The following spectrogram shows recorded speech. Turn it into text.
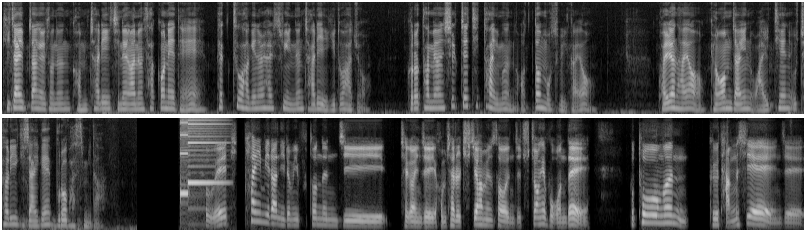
기자 입장에서는 검찰이 진행하는 사건에 대해 팩트 확인을 할 수 있는 자리이기도 하죠. 그렇다면 실제 티타임은 어떤 모습일까요? 관련하여 경험자인 YTN 우철이 기자에게 물어봤습니다. 왜 티타임이란 이름이 붙었는지 제가 이제 검찰을 취재하면서 이제 추정해 보건데 보통은 그 당시에 이제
